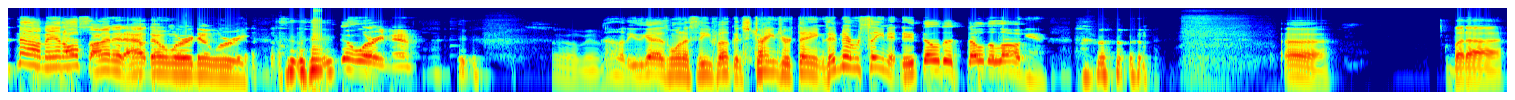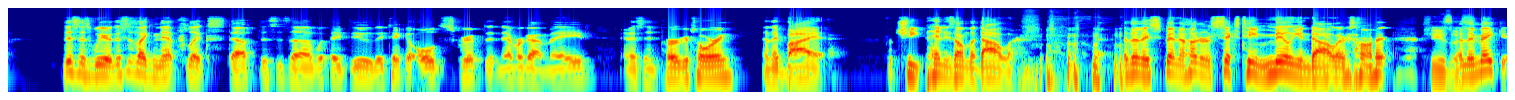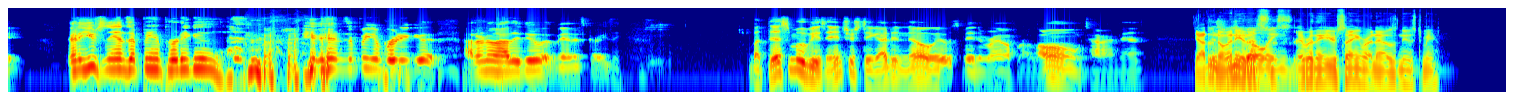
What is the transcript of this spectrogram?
no, man, I'll sign it out. Don't worry, don't worry. don't worry, man. Oh man. Oh, these guys want to see fucking Stranger Things. They've never seen it, dude. Throw the throw the login. uh, but uh, this is weird. This is like Netflix stuff. This is uh what they do. They take an old script that never got made and it's in purgatory, and they buy it for cheap pennies on the dollar, and then they spend 116 million dollars on it, Jesus. and they make it. And it usually ends up being pretty good. it ends up being pretty good. I don't know how they do it, man. It's crazy. But this movie is interesting. I didn't know it was been around for a long time, man. yeah, I didn't this know any of this. going- This- Everything that you're saying right now is news to me.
